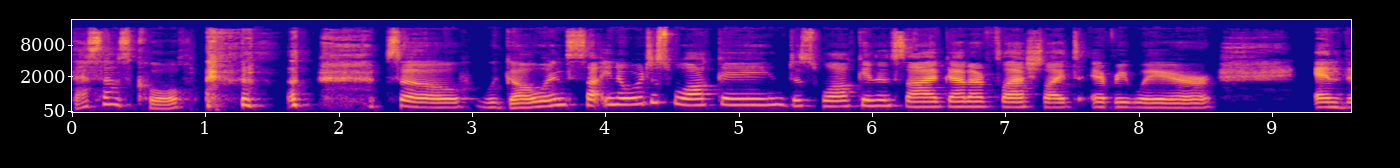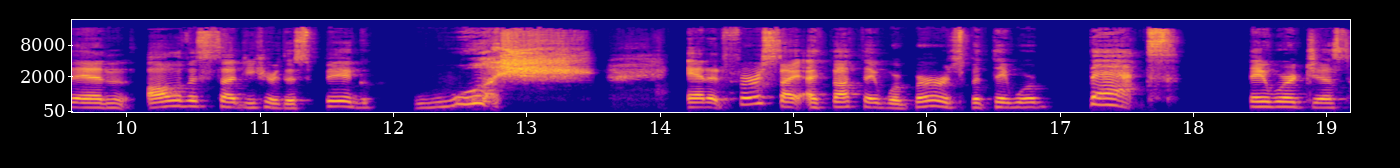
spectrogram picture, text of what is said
that sounds cool. so we go inside, you know, we're just walking, just walking inside, got our flashlights everywhere. And then all of a sudden, you hear this big whoosh. And at first, I, I thought they were birds, but they were bats. They were just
